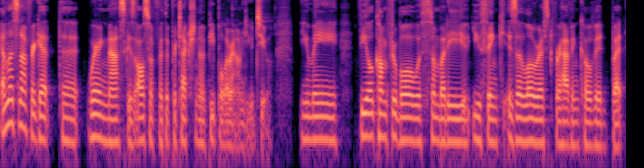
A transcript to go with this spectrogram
And let's not forget that wearing mask is also for the protection of people around you too. You may feel comfortable with somebody you think is a low risk for having COVID, but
